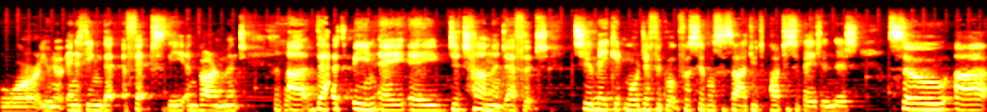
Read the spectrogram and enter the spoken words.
or you know anything that affects the environment. Mm-hmm. Uh, there has been a, a determined effort to make it more difficult for civil society to participate in this. So, uh,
